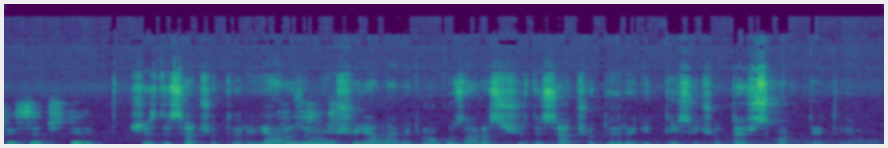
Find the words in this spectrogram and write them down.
Шістдесят чотири? 64. Я А, розумію, 64. що я навіть можу зараз 64 і 1000 теж скоротити я можу.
